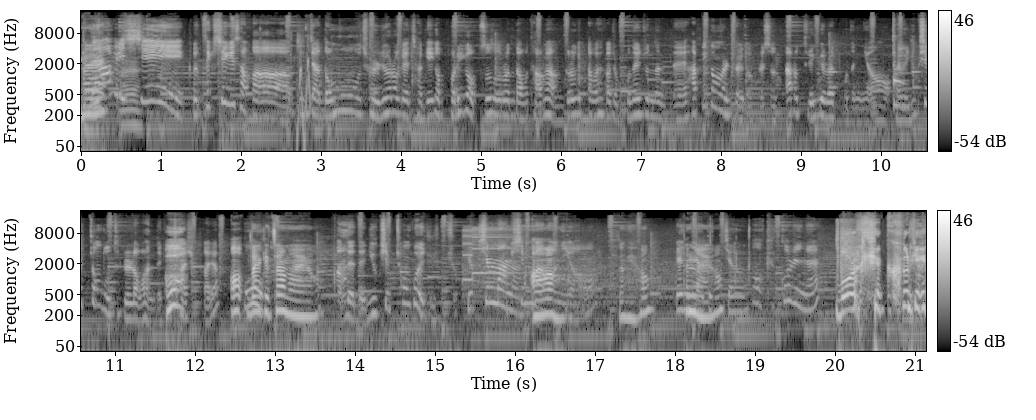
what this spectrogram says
네. 하비 씨그 택시 기사가 진짜 너무 절절하게 자기가 벌이가 없어서 그런다고 다음에 안 그러겠다고 해가지고 보내줬는데 합의금을 저희가 그래서 따로 드리기로 했거든요. 저희가 60 정도 드리려고 하는데 괜찮으실까요? 어, 네 괜찮아요. 아, 네네 60 청구해 주십시오. 60만 원. 10만 아. 원이요. 됐나요? 그쵸? 어 개꿀이네. 뭘 이렇게 꿀이야.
